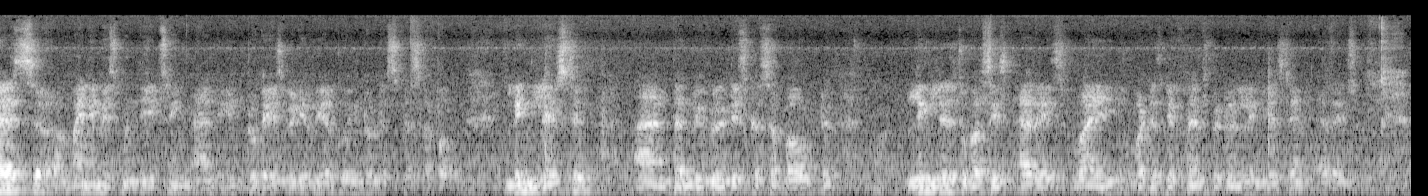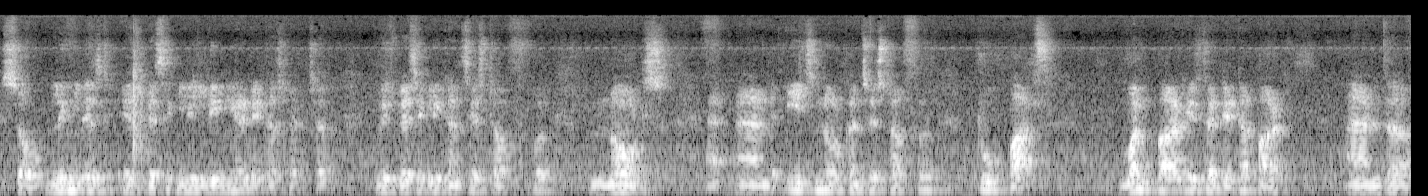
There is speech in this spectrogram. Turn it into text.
Guys, uh, my name is Mandeep Singh and in today's video we are going to discuss about linked list and then we will discuss about linked list versus arrays. Why, what is difference between linked list and arrays. So linked list is basically linear data structure which basically consists of uh, nodes and each node consists of uh, two parts. One part is the data part and the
